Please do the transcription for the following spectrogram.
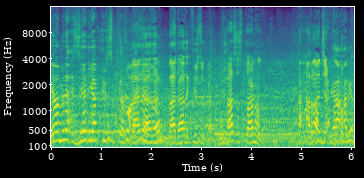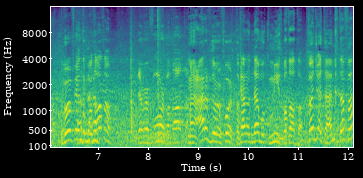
يا ملح زياده يا كثير سكر. بعد هذا بعد هذا كثير سكر. مش حاسس بطعمها. حراجع يا حبيبي في عندك بطاطا؟ There were four بطاطا. ما أنا عارف the four طب كان قدامه كميه بطاطا. فجأة اختفى.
